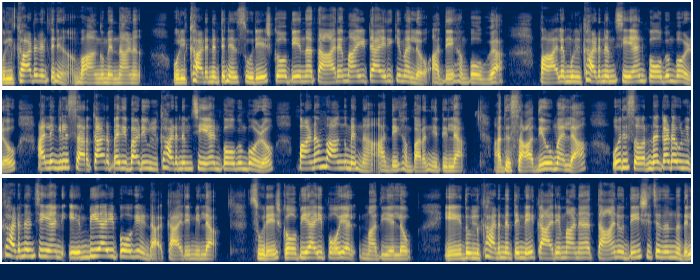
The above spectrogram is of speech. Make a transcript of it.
ഉദ്ഘാടനത്തിന് വാങ്ങുമെന്നാണ് ഉദ്ഘാടനത്തിന് സുരേഷ് ഗോപി എന്ന താരമായിട്ടായിരിക്കുമല്ലോ അദ്ദേഹം പോകുക പാലം ഉദ്ഘാടനം ചെയ്യാൻ പോകുമ്പോഴോ അല്ലെങ്കിൽ സർക്കാർ പരിപാടി ഉദ്ഘാടനം ചെയ്യാൻ പോകുമ്പോഴോ പണം വാങ്ങുമെന്ന് അദ്ദേഹം പറഞ്ഞിട്ടില്ല അത് സാധ്യവുമല്ല ഒരു സ്വർണ്ണകട ഉദ്ഘാടനം ചെയ്യാൻ എം പി ഗോപിയായി പോകേണ്ട കാര്യമില്ല സുരേഷ് ഗോപിയായി പോയാൽ മതിയല്ലോ ഏത് ഉദ്ഘാടനത്തിന്റെ കാര്യമാണ് താൻ ഉദ്ദേശിച്ചതെന്നതിൽ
